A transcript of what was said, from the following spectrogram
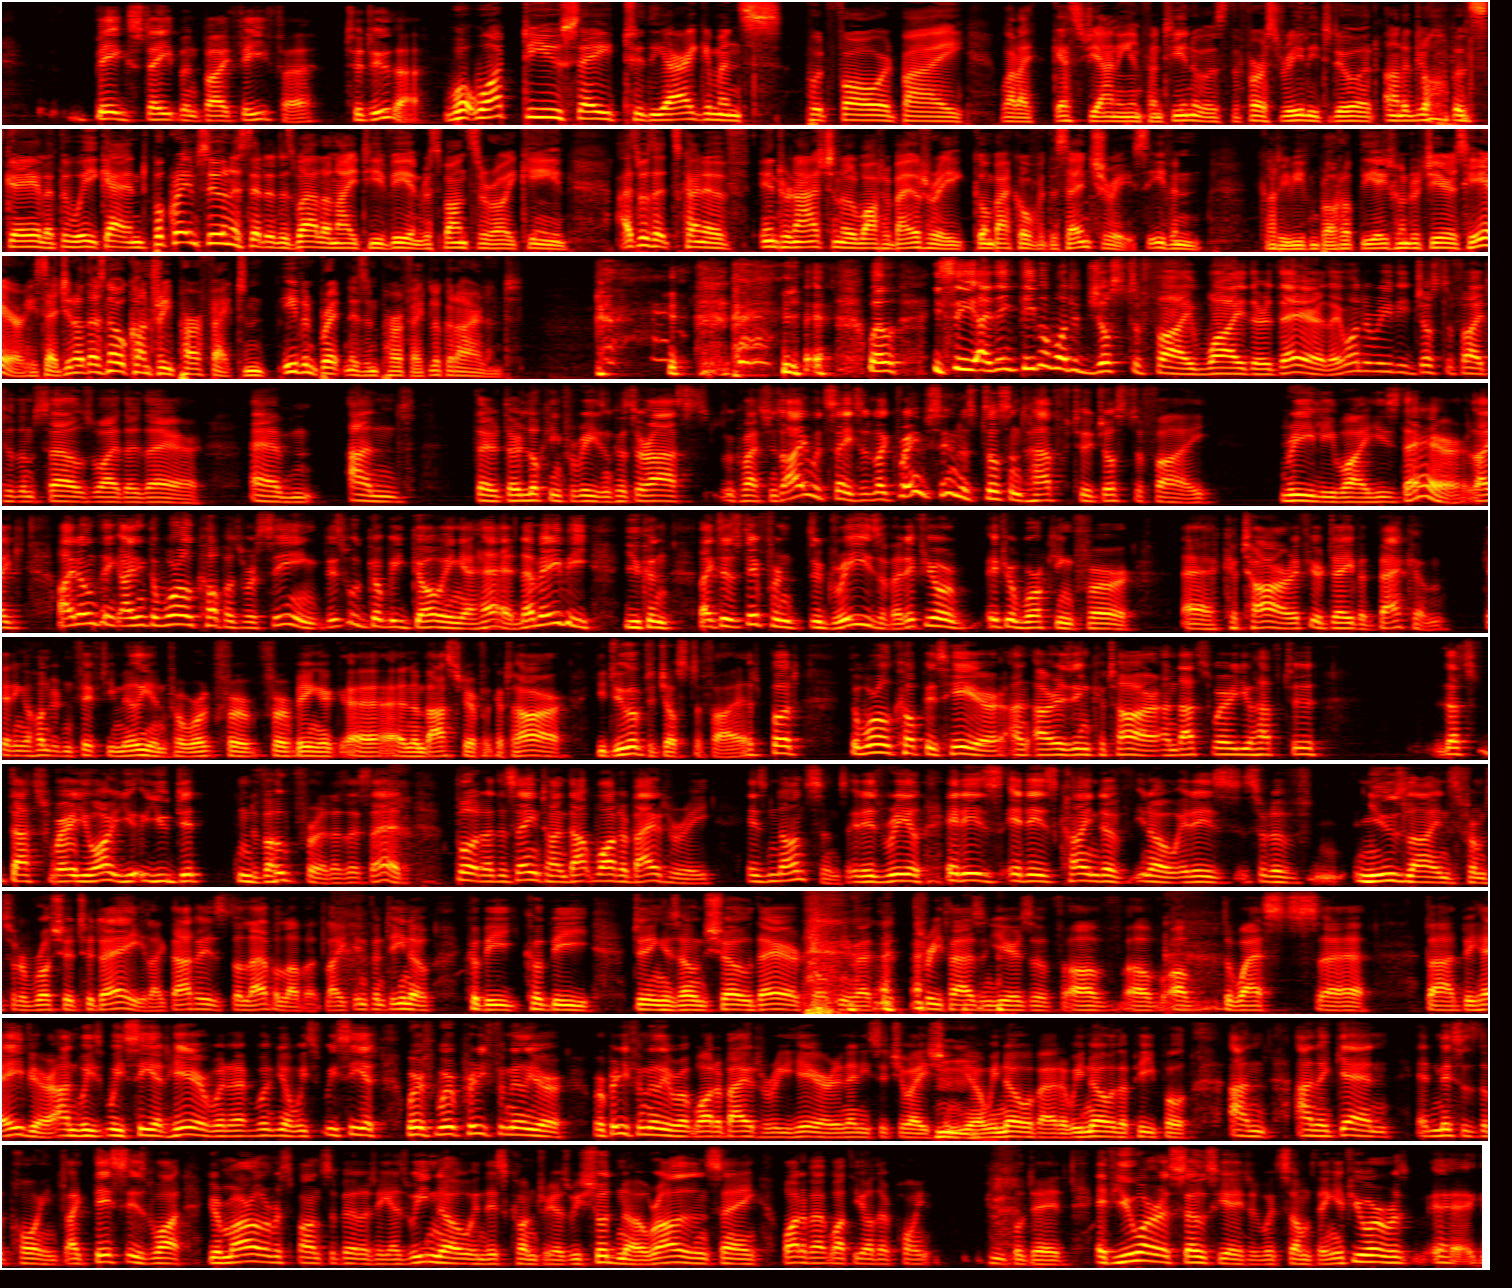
big statement by FIFA to do that. What what do you say to the arguments put forward by well I guess Gianni Infantino was the first really to do it on a global scale at the weekend but Graham Souness did it as well on ITV in response to Roy Keane I suppose it's kind of international whataboutery going back over the centuries even God, he even brought up the 800 years here. He said, you know, there's no country perfect, and even Britain isn't perfect. Look at Ireland. yeah. Well, you see, I think people want to justify why they're there. They want to really justify to themselves why they're there. Um, and they're they're looking for reasons because they're asked questions. I would say to like Graham Souness doesn't have to justify really why he's there. Like, I don't think, I think the World Cup, as we're seeing, this will go, be going ahead. Now, maybe you can, like, there's different degrees of it. If you're, if you're working for uh, Qatar, if you're David Beckham, getting 150 million for work for, for being a, uh, an ambassador for Qatar, you do have to justify it. But the World Cup is here and, or is in Qatar, and that's where you have to, that's, that's where you are. You, you didn't vote for it, as I said. But at the same time, that whataboutery is nonsense. It is real. It is. It is kind of you know. It is sort of news lines from sort of Russia Today. Like that is the level of it. Like Infantino could be could be doing his own show there, talking about the three thousand years of of of of the West's. Uh, bad behavior, and we we see it here when, it, when, you know we we see it. We're we're pretty familiar. We're pretty familiar with whataboutery here in any situation. Mm. You know, we know about it. We know the people, and and again, it misses the point. Like this is what your moral responsibility, as we know in this country, as we should know, rather than saying what about what the other point people did. If you are associated with something, if you are uh,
